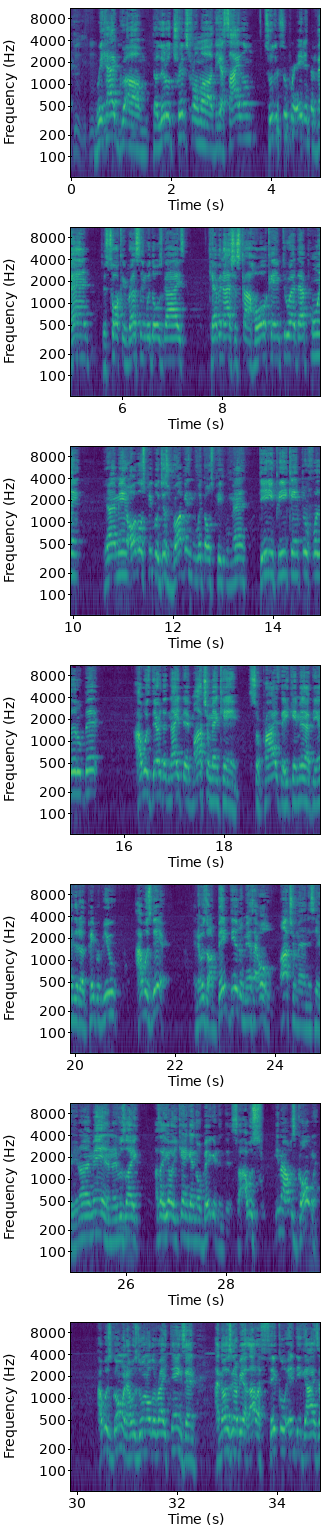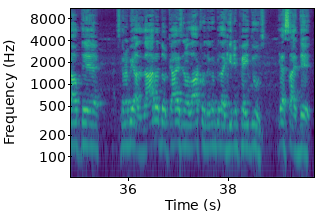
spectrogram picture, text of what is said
we had um, the little trips from uh, the asylum to the Super 8 in the van, just talking wrestling with those guys. Kevin Nash and Scott Hall came through at that point. You know what I mean? All those people just rubbing with those people, man. DDP came through for a little bit. I was there the night that Macho Man came. Surprised that he came in at the end of the pay per view. I was there. And it was a big deal to me. I was like, oh, Macho Man is here. You know what I mean? And it was like, I was like, yo, you can't get no bigger than this. So I was, you know, I was going. I was going. I was doing all the right things. And I know there's going to be a lot of fickle indie guys out there. It's going to be a lot of the guys in the locker room. They're going to be like, you didn't pay dues. Yes, I did.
